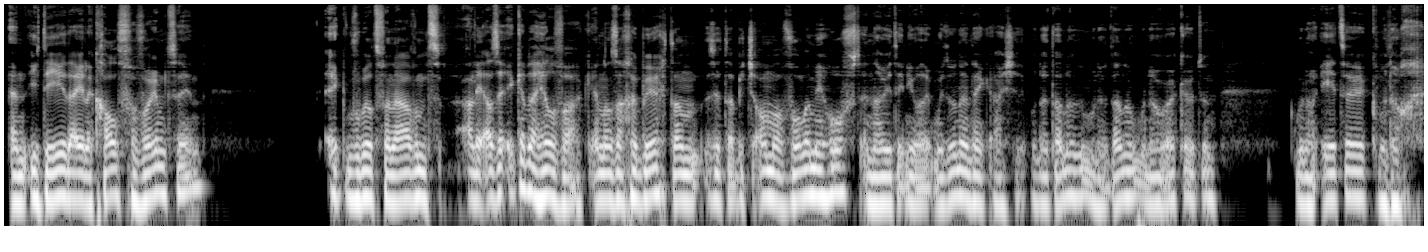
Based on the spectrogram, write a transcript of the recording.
En ideeën die eigenlijk half gevormd zijn. Ik bijvoorbeeld vanavond, allez, als ik, ik heb dat heel vaak. En als dat gebeurt, dan zit dat beetje allemaal vol in mijn hoofd. En dan weet ik niet wat ik moet doen. En denk ik, ah ik moet het dan doen, ik moet het dan doen, ik moet nog workout doen. Ik moet nog eten, ik moet nog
